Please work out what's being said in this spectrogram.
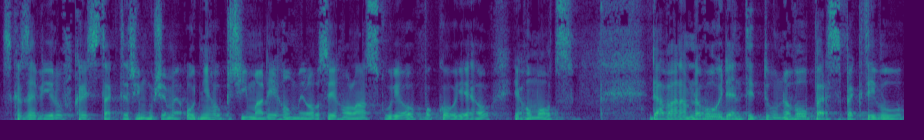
skrze víru v Krista, kteří můžeme od něho přijímat jeho milost, jeho lásku, jeho pokoj, jeho, jeho moc. Dává nám novou identitu, novou perspektivu,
